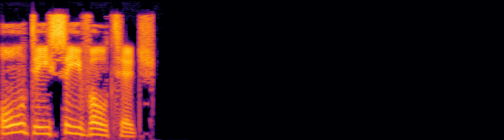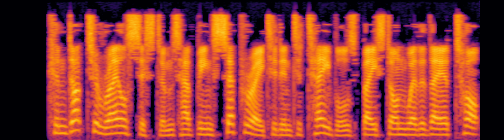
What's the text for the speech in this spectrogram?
all DC voltage. Conductor rail systems have been separated into tables based on whether they are top,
